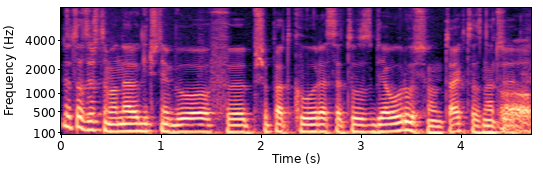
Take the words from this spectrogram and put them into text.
No to zresztą analogicznie było w przypadku resetu z Białorusią, tak? To znaczy. O,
